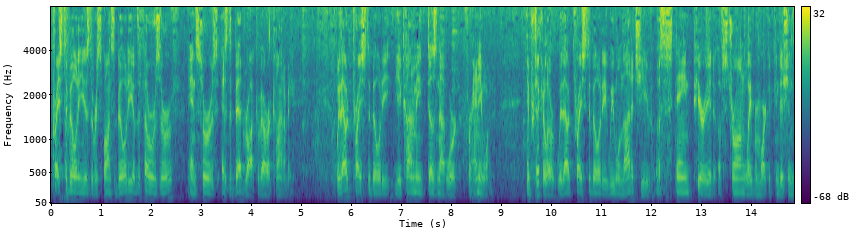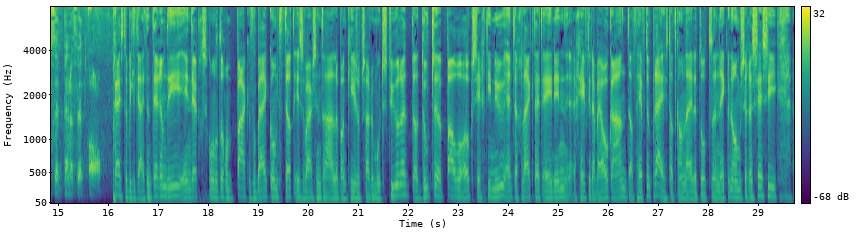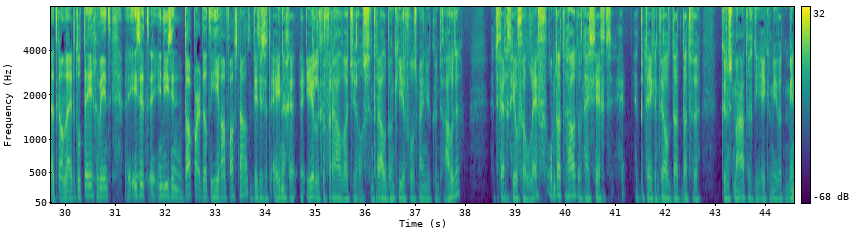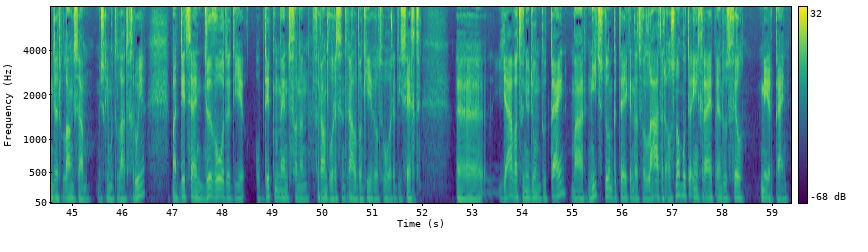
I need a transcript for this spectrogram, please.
Price stability is the responsibility of the Federal Reserve and serves as the bedrock of our economy. Without price stability, the economy does not work for anyone. In particular, without price stability, we will not achieve a sustained period of strong labor market conditions that benefit all. Prijsstabiliteit, een term die in 30 seconden toch een paar keer voorbij komt. Dat is waar centrale bankiers op zouden moeten sturen. Dat doet uh, Powell ook, zegt hij nu. En tegelijkertijd, Edin, eh, geeft hij daarbij ook aan... dat heeft een prijs. Dat kan leiden tot een economische recessie. Het kan leiden tot tegenwind. Eh, is het in die zin dapper dat hij hier aan vasthoudt? Dit is het enige eerlijke verhaal wat je als centrale bankier volgens mij nu kunt houden. Het vergt heel veel lef om dat te houden. Want hij zegt, het betekent wel dat, dat we kunstmatig die economie wat minder langzaam misschien moeten laten groeien. Maar dit zijn de woorden die je op dit moment van een verantwoorde centrale bankier wilt horen. Die zegt: uh, Ja, wat we nu doen doet pijn, maar niets doen betekent dat we later alsnog moeten ingrijpen en doet veel meer pijn.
